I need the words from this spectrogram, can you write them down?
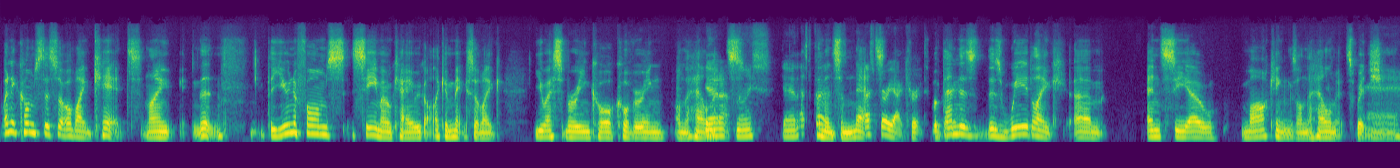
When it comes to sort of like kit, like the the uniforms seem okay. We've got like a mix of like US Marine Corps covering on the helmets. Yeah, that's nice. Yeah, that's And then some nets. That's very accurate. But then there's there's weird like um NCO markings on the helmets, which Yeah.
